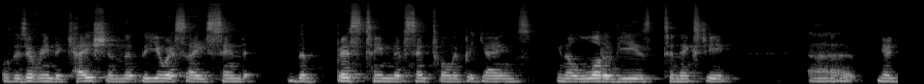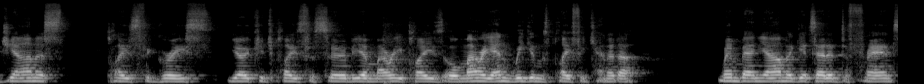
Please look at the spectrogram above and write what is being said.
or there's every indication that the USA send the best team they've sent to Olympic Games in a lot of years to next year. Uh, you know, Giannis plays for Greece, Jokic plays for Serbia, Murray plays, or Murray and Wiggins play for Canada. Wembanyama gets added to France,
